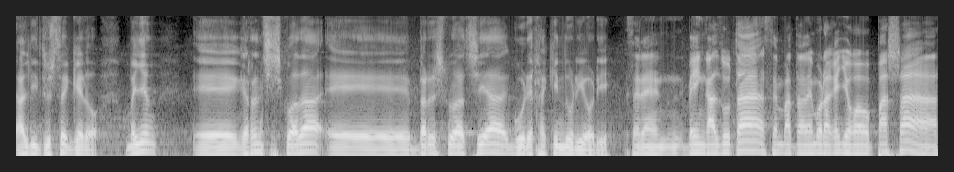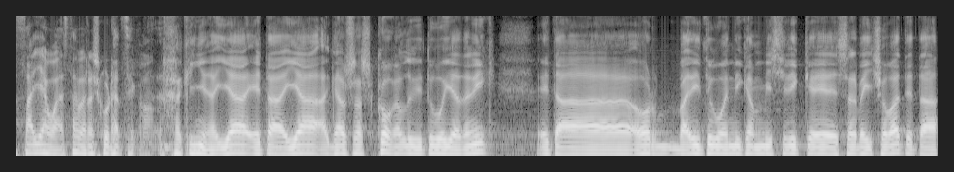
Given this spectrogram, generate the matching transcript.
aldituzte gero. Baina e, garrantzizkoa da e, berreskuratzea gure jakinduri hori. Zeren behin galduta, zenbat denbora gehiago pasa, zailagoa ez da berreskuratzeko. Jakina, ja, eta ja gauz asko galdu ditugu denik, eta hor baditugu hendikan bizirik e, zerbaitxo bat, eta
